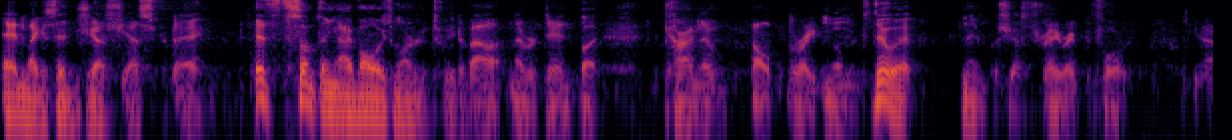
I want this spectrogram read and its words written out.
and like I said just yesterday, it's something I've always wanted to tweet about, never did, but kind of felt the right moment to do it. And it was yesterday, right before, you know.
